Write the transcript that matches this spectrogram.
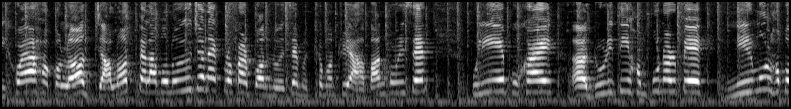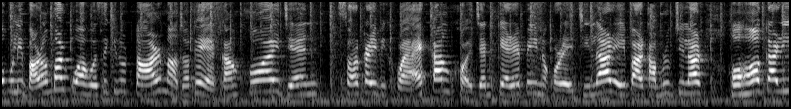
বিষয়াসকলক জালত পেলাবলৈও যেন এক প্ৰকাৰ পণ লৈছে মুখ্যমন্ত্ৰীয়ে আহ্বান কৰিছে। পুলিয়ে পোখাই দুৰ্নীতি সম্পূৰ্ণৰূপে নিৰ্মূল হ'ব বুলি বাৰম্বাৰ কোৱা হৈছে কিন্তু তাৰ মাজতে একাংশই যেন চৰকাৰী বিষয়া একাংশই যেন কেৰেপেই নকৰে। জিলাৰ এইবাৰ কামৰূপ জিলাৰ সহকাৰী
